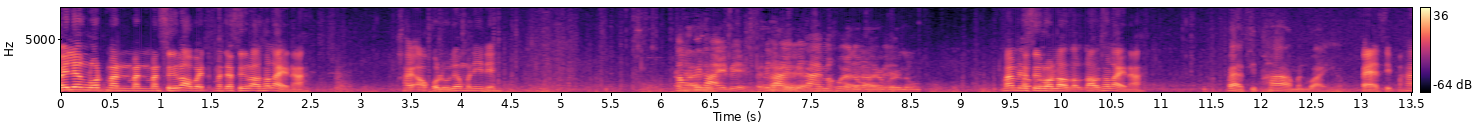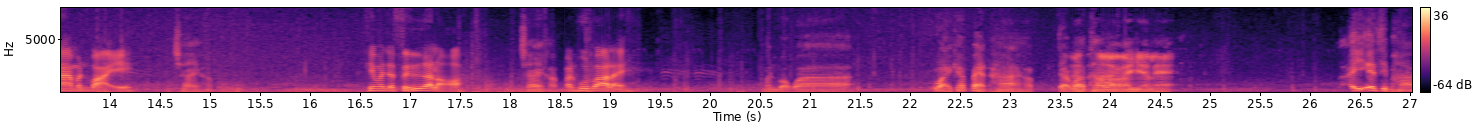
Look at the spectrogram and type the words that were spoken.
อ้ยเรื่องรถมันมันมันซื้อเราไปมันจะซื้อเราเท่าไหร่นะใครเอาคนรู้เรื่องมานี่ดิต้องพี่ไทยพี่พี่ไทยพี่ไทยมาคุยกับลุงหน่อยพี่ไม่มันจะซื้อรถเราเราเท่าไหร่นะแปดสิบห้ามันไหวครับแปดสิบห้ามันไหว ใช่ครับ ที่มันจะซื้ออะเหรอ ใช่ครับ มันพูดว่าอะไร มันบอกว่า ไหวแค่แปดห้าครับ แต่ว่าถ้าว่าก็เฮียแหละไอเอสสิบห้า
